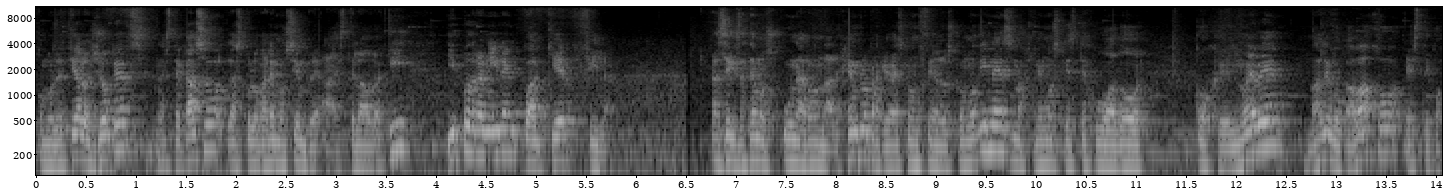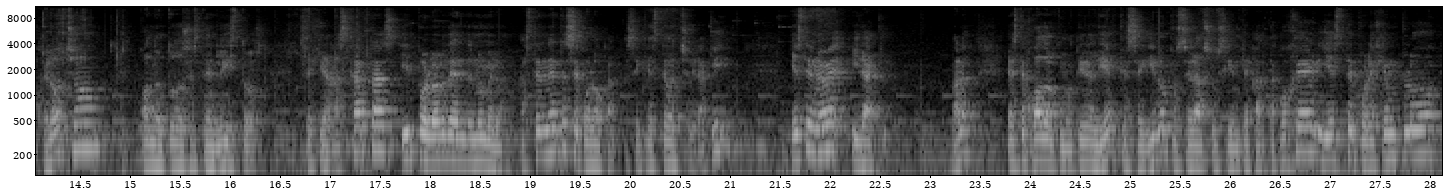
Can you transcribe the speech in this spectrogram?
Como os decía, los jokers, en este caso, las colocaremos siempre a este lado de aquí y podrán ir en cualquier fila. Así que si hacemos una ronda de ejemplo para que veáis cómo funcionan los comodines, imaginemos que este jugador coge el 9, ¿vale? Boca abajo, este coge el 8. Cuando todos estén listos, se giran las cartas y por orden de número ascendente se colocan. Así que este 8 irá aquí y este 9 irá aquí, ¿vale? Este jugador, como tiene el 10, que es seguido, pues será su siguiente carta a coger y este, por ejemplo,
